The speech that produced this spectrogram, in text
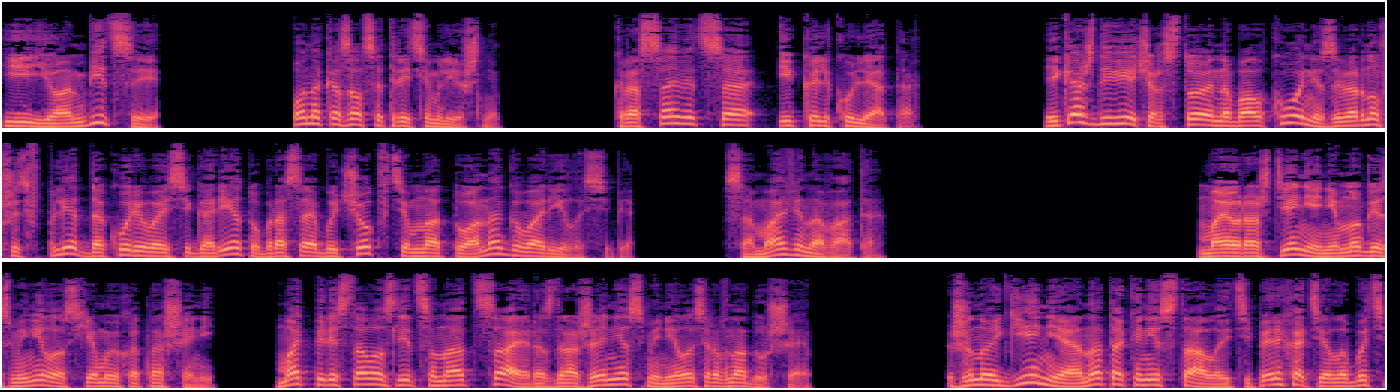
и ее амбиции, он оказался третьим лишним. Красавица и калькулятор. И каждый вечер, стоя на балконе, завернувшись в плед, докуривая сигарету, бросая бычок в темноту, она говорила себе «Сама виновата». Мое рождение немного изменило схему их отношений. Мать перестала злиться на отца, и раздражение сменилось равнодушием. Женой гения она так и не стала, и теперь хотела быть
